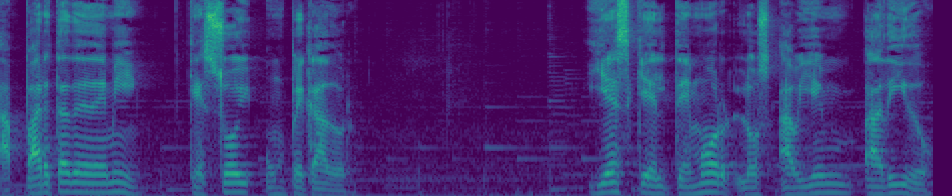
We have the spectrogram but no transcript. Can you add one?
apártate de mí, que soy un pecador. Y es que el temor los había invadido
